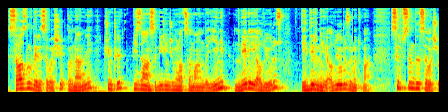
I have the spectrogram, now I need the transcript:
Sazlıdere Savaşı önemli çünkü Bizans'ı 1. Murat zamanında yenip nereyi alıyoruz? Edirne'yi alıyoruz unutma. Sırp Sındığı Savaşı,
